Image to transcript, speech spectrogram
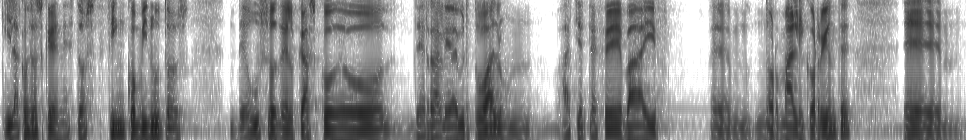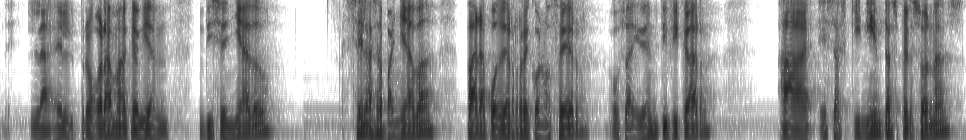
Y la cosa es que en estos cinco minutos de uso del casco de, realidad virtual, un HTC Vive eh, normal y corriente, eh, el programa que habían diseñado se las apañaba para poder reconocer, o sea, identificar a esas 500 personas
